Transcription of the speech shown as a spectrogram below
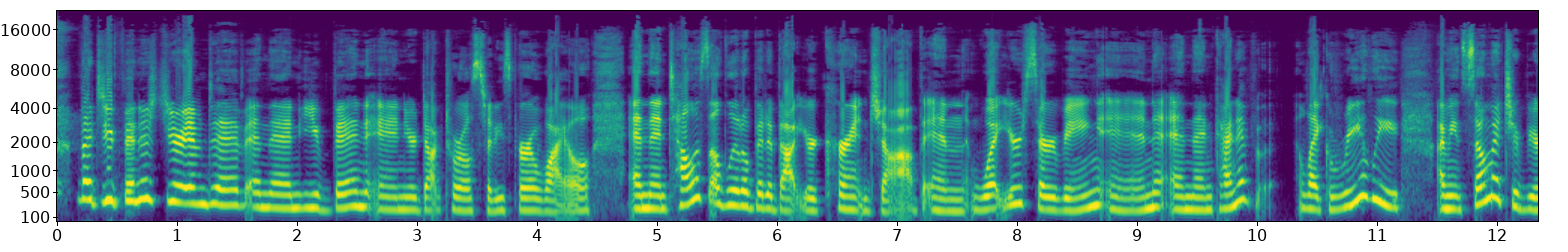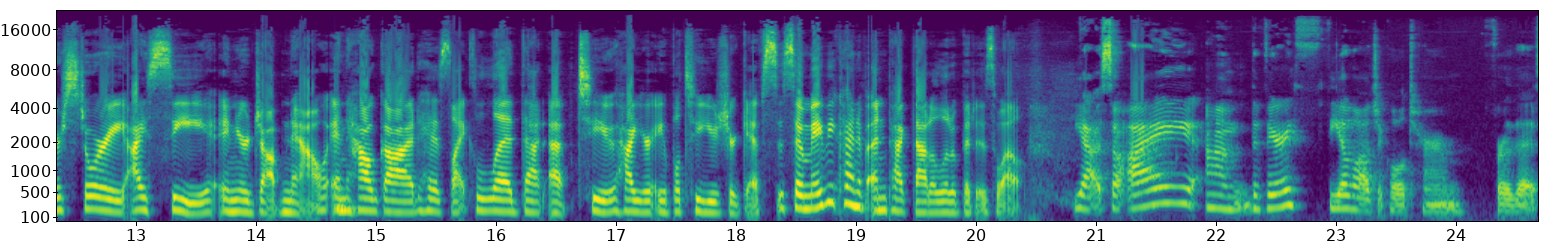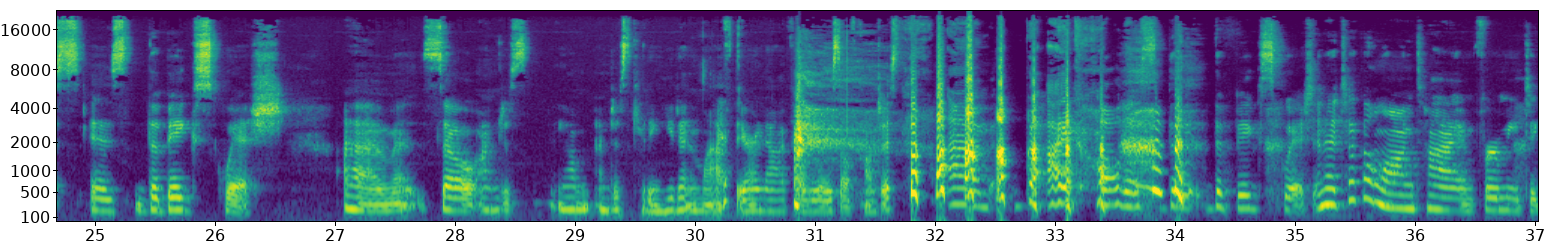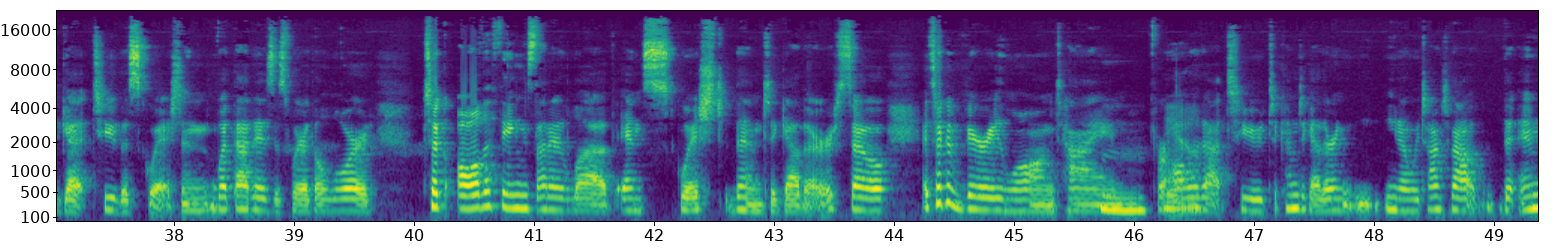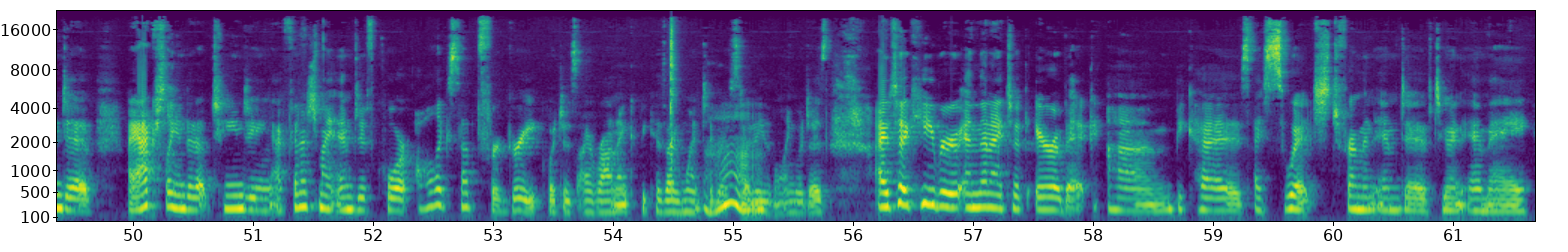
but you finished your MDiv, and then you've been in your doctoral studies for a while. And then tell us a little bit about your current job and what you're serving in, and then kind of like really i mean so much of your story i see in your job now and how god has like led that up to how you're able to use your gifts so maybe kind of unpack that a little bit as well yeah so i um, the very theological term for this is the big squish um, so i'm just you know, I'm, just kidding. You didn't laugh there, and now I feel really self conscious. Um, but I call this the, the big squish. And it took a long time for me to get to the squish. And what that is, is where the Lord took all the things that I love and squished them together. So it took a very long time mm, for yeah. all of that to to come together. And you know, we talked about the MDiv. I actually ended up changing. I finished my MDiv core all except for Greek, which is ironic because I went to go study ah. the languages. I took Hebrew and then I took Arabic um, because I switched from an MDiv to an MA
